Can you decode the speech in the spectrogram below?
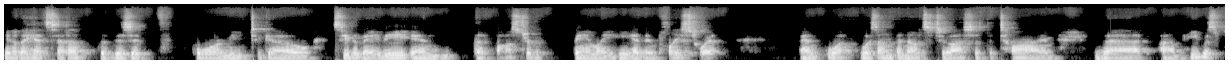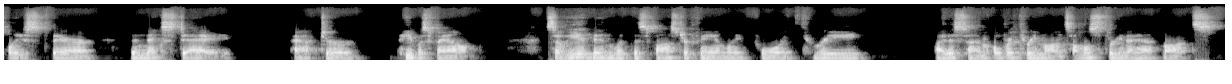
you know, they had set up the visit for me to go see the baby in the foster family he had been placed with. And what was unbeknownst to us at the time that um, he was placed there the next day after he was found. So he had been with this foster family for three by this time over three months, almost three and a half months.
